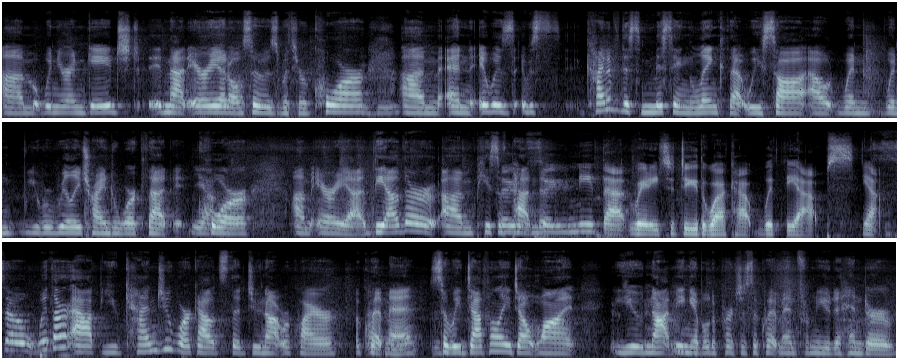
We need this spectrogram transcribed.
Um, when you're engaged in that area, it also is with your core. Um, and it was, it was kind of this missing link that we saw out when when you were really trying to work that Yeah. core um, area. The other um, piece so, of patent. so you need that really to do the workout with the apps yeah So with our app, you can do workouts that do not require equipment. So Mm-hmm. we definitely don't want you not being able to purchase equipment from you to hinder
